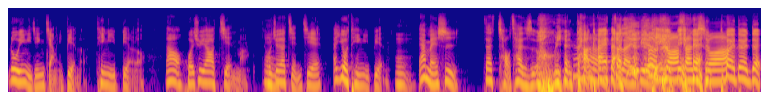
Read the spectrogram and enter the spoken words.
录音已经讲一遍了，听一遍了，然后回去要剪嘛，我就要剪接，哎、嗯，又听一遍，嗯，哎，没事，在炒菜的时候我 也打 开来再来一遍，二刷三刷，对对对，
